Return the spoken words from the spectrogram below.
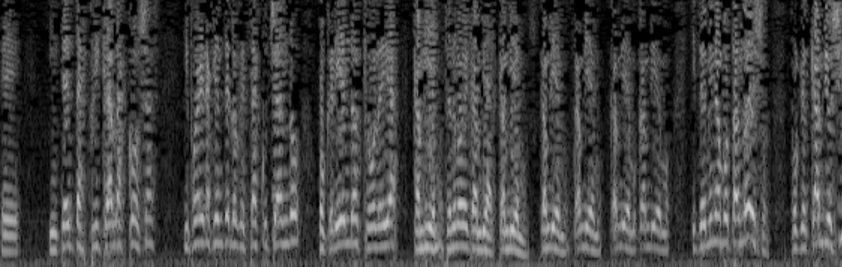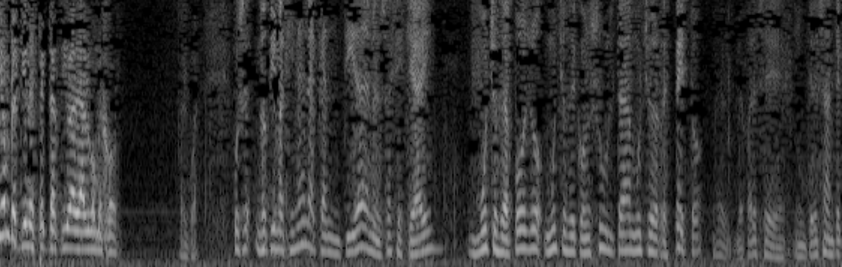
eh, intenta explicar las cosas y por ahí la gente lo que está escuchando o queriendo es que vos le digas, cambiemos, tenemos que cambiar, cambiemos, cambiemos, cambiemos, cambiemos, cambiemos. Y terminan votando eso, porque el cambio siempre tiene expectativa de algo mejor. Tal cual. Pues no te imaginas la cantidad de mensajes que hay, muchos de apoyo, muchos de consulta, muchos de respeto, me parece interesante.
